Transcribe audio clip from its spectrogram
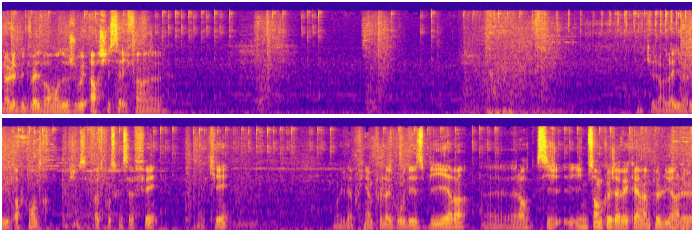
Là, le but va être vraiment de jouer archi safe. Hein. Ok, alors là, il m'a eu par contre. Je sais pas trop ce que ça fait. Ok. Bon, il a pris un peu l'aggro des sbires. Euh, alors, si il me semble que j'avais quand même un peu lu hein, le...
